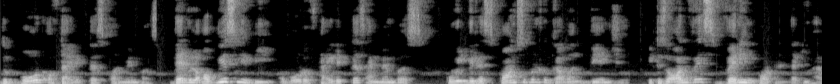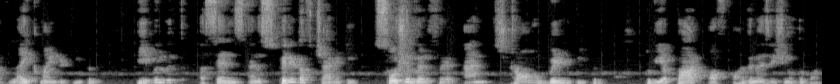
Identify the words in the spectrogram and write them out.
the board of directors or members. There will obviously be a board of directors and members who will be responsible to govern the NGO. It is always very important that you have like minded people people with a sense and a spirit of charity, social welfare, and strong willed people to be a part of organization of the body.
